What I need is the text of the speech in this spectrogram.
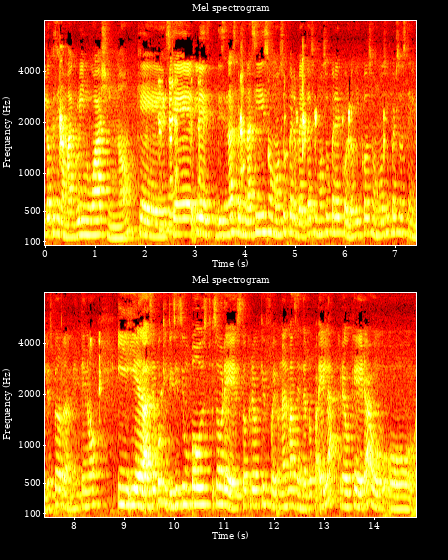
lo que se llama greenwashing, ¿no? Que es que les dicen a las personas, sí, somos súper verdes, somos súper ecológicos, somos súper sostenibles, pero realmente no. Y, y, hace poquito hiciste un post sobre esto, creo que fue un almacén de ropa, Ela, creo que era, o, o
